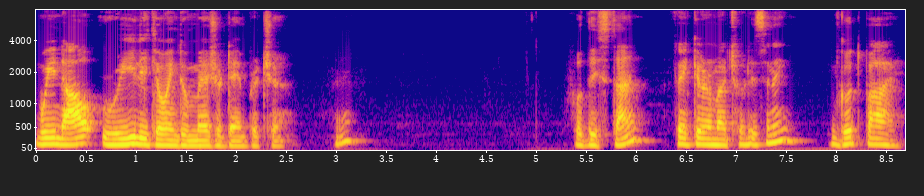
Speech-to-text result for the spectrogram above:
we now really going to measure temperature. Yeah? For this time, thank you very much for listening. Goodbye.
